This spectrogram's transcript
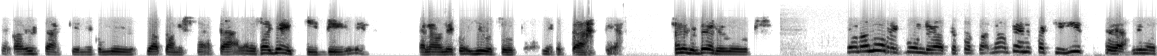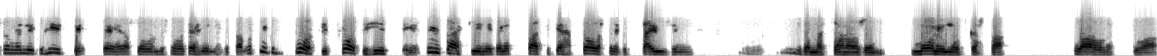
joka yhtäkkiä niin myy Japanissa ja täällä. Ne saa jenkkiin diilin. Ja ne on niin YouTube-tähtiä. Niin se on niin Dirty Loops. Ja on nuori kundia, jotka tota, ne on tehnyt kaikki hittejä. Niillä on sellainen niin hittitehdas ollut, missä on tehnyt niin kuin, niin tuotti, tuotti hittiä. Yhtäkkiä niin ne päätti tehdä tuollaista niin täysin, miten mä sanoisin, monimutkaista laulettua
